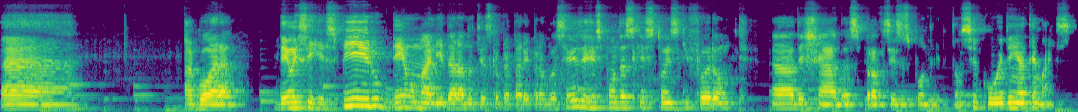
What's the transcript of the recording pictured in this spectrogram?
uh, agora, deem esse respiro, deem uma lida lá no texto que eu preparei para vocês e respondam as questões que foram uh, deixadas para vocês responderem. Então se cuidem e até mais.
